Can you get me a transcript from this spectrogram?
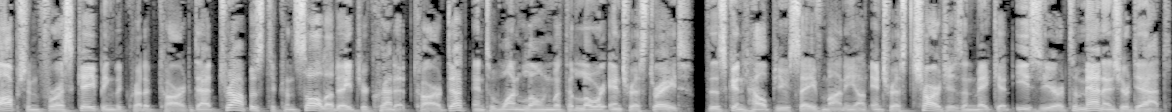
option for escaping the credit card debt trap is to consolidate your credit card debt into one loan with a lower interest rate. This can help you save money on interest charges and make it easier to manage your debt.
